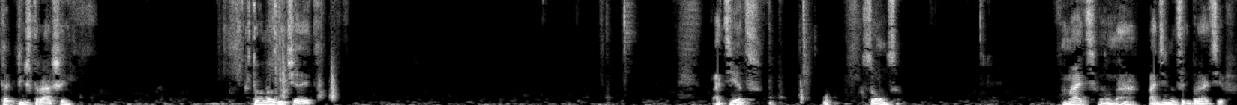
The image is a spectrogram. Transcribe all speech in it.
как пишет Раши, что он означает? Отец, солнце, мать, луна, одиннадцать братьев.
